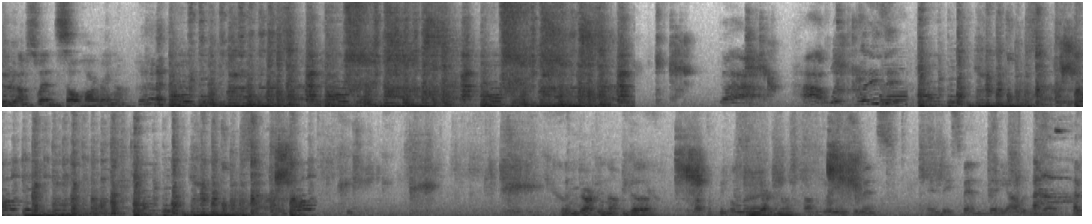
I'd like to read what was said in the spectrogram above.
Literally, I'm sweating so hard right now. Ah, how? What? What is it? Can we darken up the? Lots of people we learn darken how to play instruments and they spend many hours on that.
